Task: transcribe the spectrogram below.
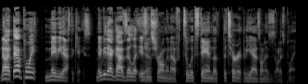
Now, at that point, maybe that's the case. Maybe that Godzilla isn't Yeah. strong enough to withstand the, the turret that he has on his on his plane.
